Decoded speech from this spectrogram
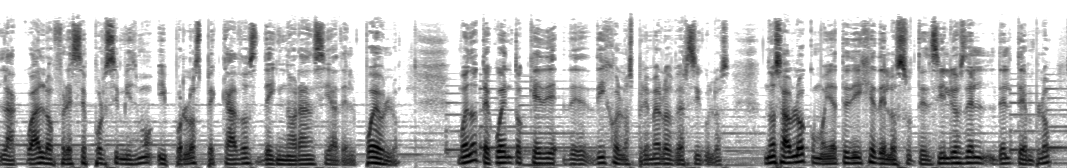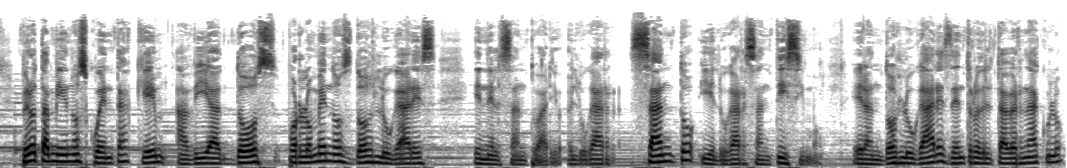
la cual ofrece por sí mismo y por los pecados de ignorancia del pueblo. Bueno, te cuento qué dijo en los primeros versículos. Nos habló, como ya te dije, de los utensilios del, templo, pero también nos cuenta que había dos, por lo menos dos lugares en el santuario, el lugar santo y el lugar santísimo. Eran dos lugares dentro del tabernáculo,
